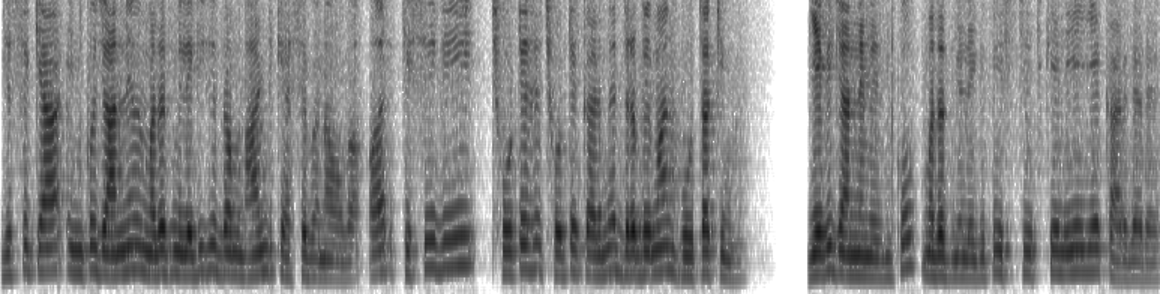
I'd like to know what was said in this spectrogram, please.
जिससे क्या इनको जानने में मदद मिलेगी कि ब्रह्मांड कैसे बना होगा और किसी भी छोटे से छोटे कण में द्रव्यमान होता क्यों है? ये भी जानने में इनको मदद मिलेगी। तो इस चीज़ के लिए ये कारगर है।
